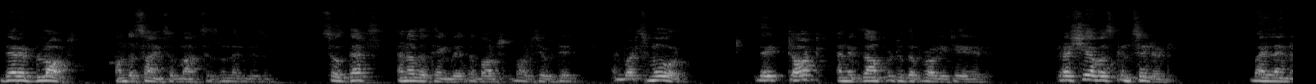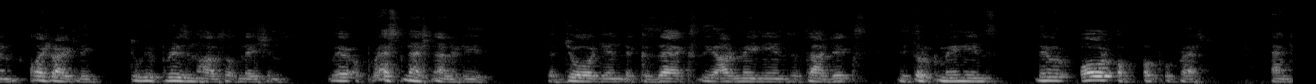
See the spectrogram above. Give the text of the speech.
they're a blot on the science of Marxism and Leninism. So that's another thing that the Bolsheviks did. And what's more, they taught an example to the proletariat. Russia was considered by Lenin, quite rightly, to be a prison house of nations where oppressed nationalities, the Georgian, the Kazakhs, the Armenians, the Tajiks, the Turkmenians, they were all op op oppressed. And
